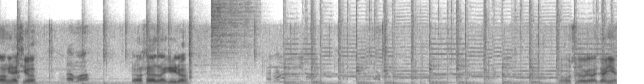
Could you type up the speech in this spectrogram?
Vamos, Ignacio. Vamos. Trabajala tranquilo. Cómo se dobla la caña.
